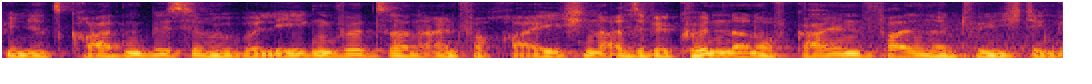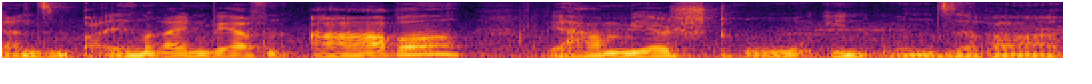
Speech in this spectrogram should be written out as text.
bin jetzt gerade ein bisschen überlegen, wird es dann einfach reichen. Also wir können dann auf keinen Fall natürlich den ganzen Ballen reinwerfen, aber wir haben ja Stroh in unserer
